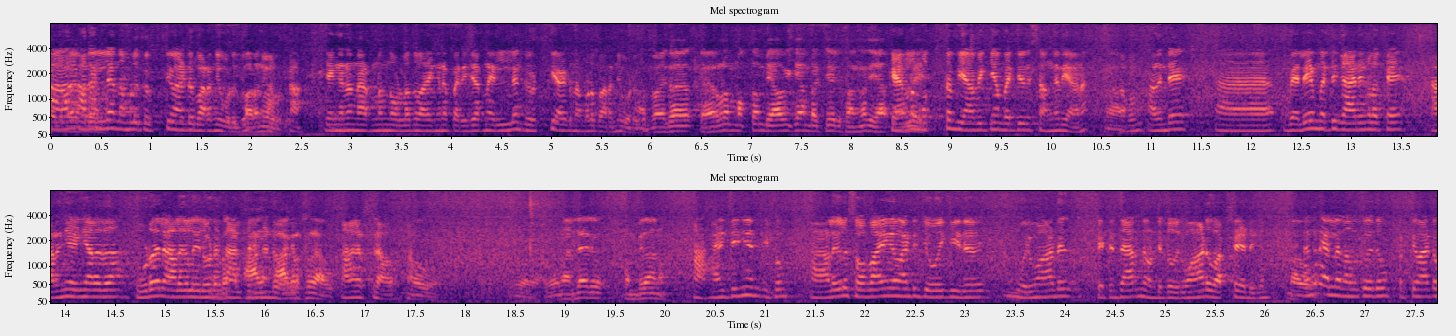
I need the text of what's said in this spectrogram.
ആ, അതെല്ലാം നമ്മൾ കൃത്യമായിട്ട് പറഞ്ഞു കൊടുക്കും. പറഞ്ഞു കൊടുക്കും. എങ്ങനെ നടണം എന്നുള്ളതും എങ്ങനെ പരിചരണം എല്ലാം കൃത്യമായിട്ട് നമ്മൾ പറഞ്ഞു കൊടുക്കും. കേരളം മൊത്തം വ്യാപിക്കാൻ പറ്റിയ ഒരു സംഗതിയാണ് കേരളം മൊത്തം വ്യാപിക്കാൻ പറ്റിയ ഒരു സംഗതിയാണ് അപ്പം അതിന്റെ വിലയും മറ്റു കാര്യങ്ങളൊക്കെ അറിഞ്ഞു കഴിഞ്ഞാൽ അത് കൂടുതൽ ആളുകൾ ഇതിലൂടെ താല്പര്യം ആകർഷകരാകും. ആകർഷകരാകും ആകർഷകരാവും ഓ ഓ, അത് നല്ലൊരു സംവിധാനം ആ കഴിഞ്ഞാൽ ഇപ്പം ആളുകൾ സ്വാഭാവികമായിട്ട് ചോദിക്കും ഇത് ഒരുപാട് തെറ്റിദ്ധാരണ ഉണ്ട് ഇത് ഒരുപാട് വർഷം എടുക്കും അങ്ങനെയല്ല നമുക്ക് ഇത് കൃത്യമായിട്ട്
